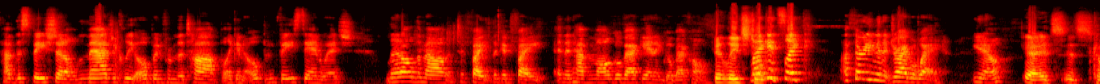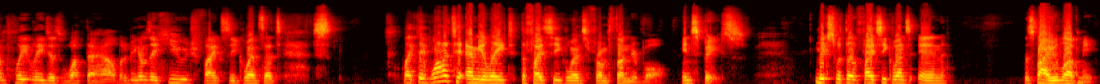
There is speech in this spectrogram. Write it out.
have the space shuttle magically open from the top like an open face sandwich. Let all them out to fight the good fight, and then have them all go back in and go back home. It leads to Like it's like a thirty-minute drive away, you know. Yeah, it's it's completely just what the hell, but it becomes a huge fight sequence that's like they wanted to emulate the fight sequence from Thunderball in space. mixed with the fight sequence in The Spy Who Loved Me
